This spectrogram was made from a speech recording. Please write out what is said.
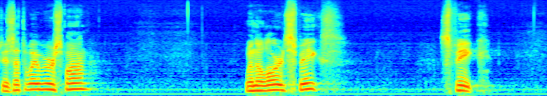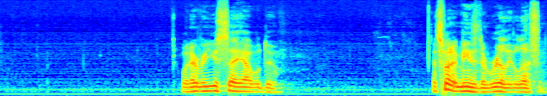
Is that the way we respond? When the Lord speaks, speak. Whatever you say, I will do. That's what it means to really listen.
